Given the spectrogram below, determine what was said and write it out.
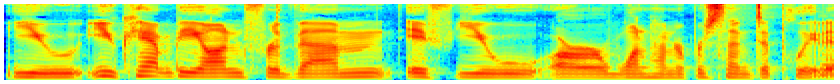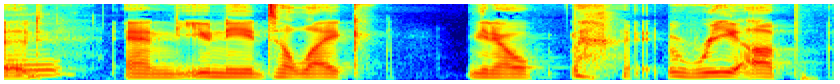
you you can't be on for them if you are 100% depleted and you need to like you know re-up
